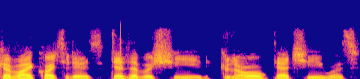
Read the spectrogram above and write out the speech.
My question is, did the machine glow that she was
